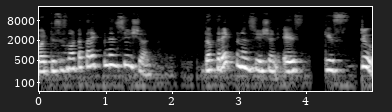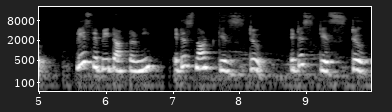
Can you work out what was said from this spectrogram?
but this is not a correct pronunciation. The correct pronunciation is KISD. Please repeat after me. It is not KISD. It is KISD.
